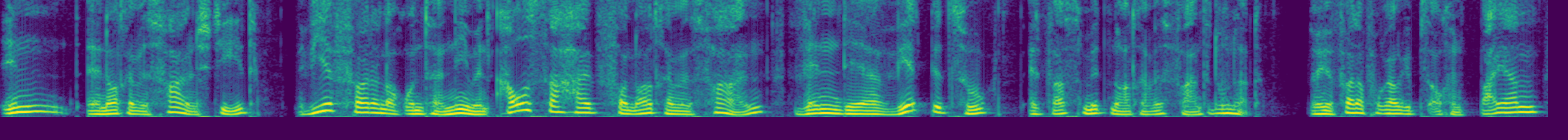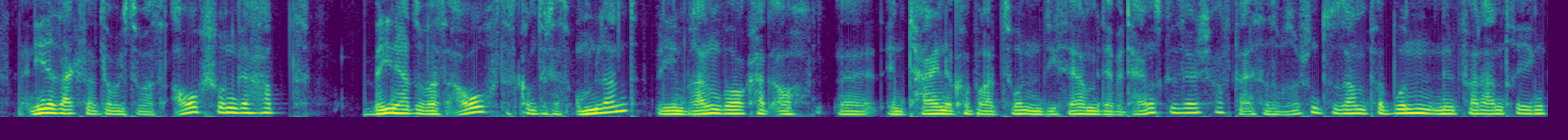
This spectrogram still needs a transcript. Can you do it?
in äh, Nordrhein-Westfalen steht, wir fördern auch Unternehmen außerhalb von Nordrhein-Westfalen, wenn der Wertbezug etwas mit Nordrhein-Westfalen zu tun hat. Solche Förderprogramme gibt es auch in Bayern. Niedersachsen hat, glaube ich, sowas auch schon gehabt. Berlin hat sowas auch, das kommt durch das Umland. Berlin-Brandenburg hat auch äh, in Teilen eine Kooperation in sich selber mit der Beteiligungsgesellschaft. Da ist das sowieso schon zusammen verbunden in den Förderanträgen.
